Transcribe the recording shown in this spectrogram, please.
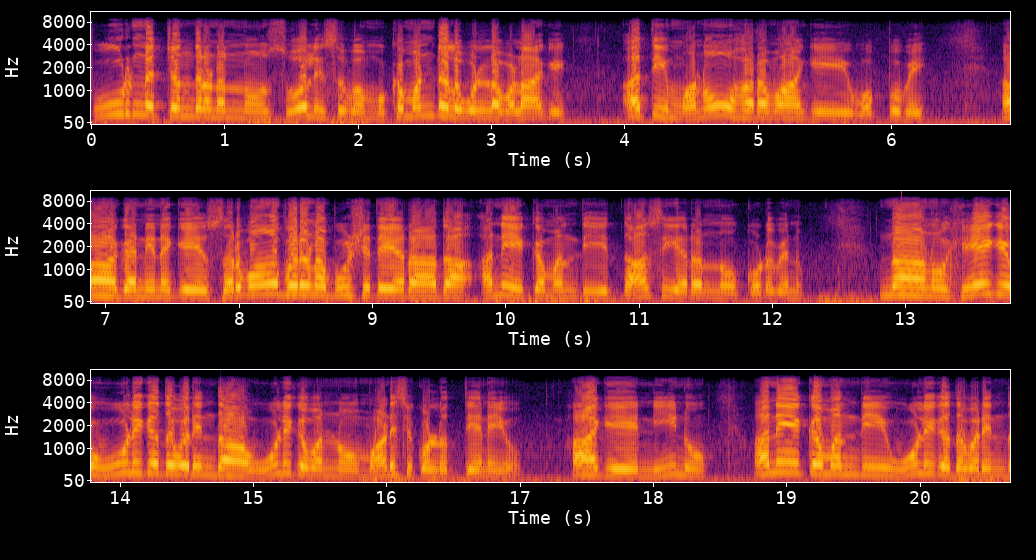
ಪೂರ್ಣಚಂದ್ರನನ್ನು ಸೋಲಿಸುವ ಮುಖಮಂಡಲವುಳ್ಳವಳಾಗಿ ಅತಿ ಮನೋಹರವಾಗಿ ಒಪ್ಪುವೆ. ಆಗ ನಿನಗೆ ಸರ್ವಾಭರಣ ಭೂಷಿತೆಯರಾದ ಅನೇಕ ಮಂದಿ ದಾಸಿಯರನ್ನು ಕೊಡುವೆನು. ನಾನು ಹೇಗೆ ಊಳಿಗದವರಿಂದ ಊಳಿಗವನ್ನು ಮಾಡಿಸಿಕೊಳ್ಳುತ್ತೇನೆಯೋ, ಹಾಗೆ ನೀನು ಅನೇಕ ಮಂದಿ ಊಳಿಗದವರಿಂದ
